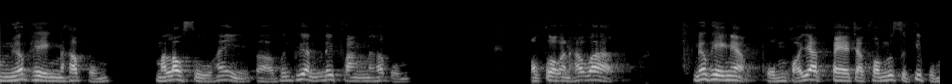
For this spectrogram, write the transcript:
ำเนื้อเพลงนะครับ ผมมาเล่าสู่ให้เพื่อนๆได้ฟังนะครับ ผม ออกตัวกันนะครับว่า เนื้อเพลงเนี่ย ผมขออนุญาตแปลจากความรู้สึกที่ผม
